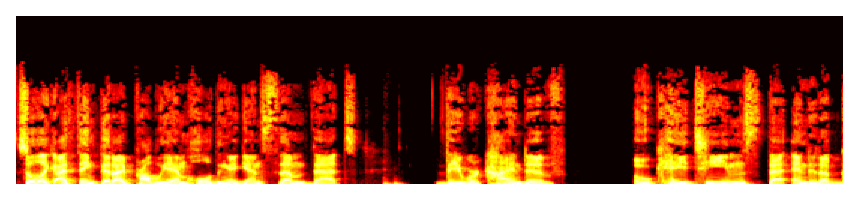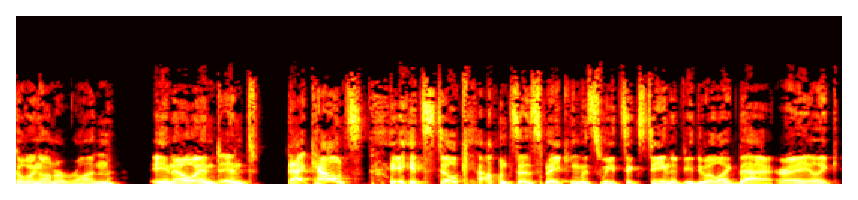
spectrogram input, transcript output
So, like, I think that I probably am holding against them that they were kind of okay teams that ended up going on a run, you know, and, and that counts. It still counts as making the Sweet 16 if you do it like that, right? Like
